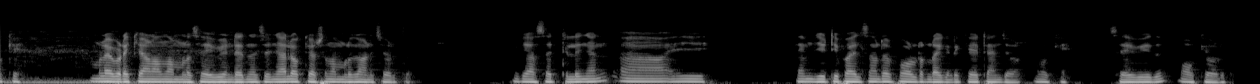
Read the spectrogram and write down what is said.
ഓക്കെ നമ്മൾ എവിടേക്കാണോ നമ്മൾ സേവ് ചെയ്യേണ്ടതെന്ന് വെച്ച് കഴിഞ്ഞാൽ ലൊക്കേഷൻ നമ്മൾ കാണിച്ചു കൊടുത്തു. ഓക്കെ ആ സെറ്റിൽ ഞാൻ ഈ എം ജി ടി ഫയൽസ് എന്നൊരു ഫോൾഡർ ഉണ്ടാക്കിയിട്ടുണ്ട് Kate and John okay save ചെയ്ത് ഓക്കെ കൊടുത്തു.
